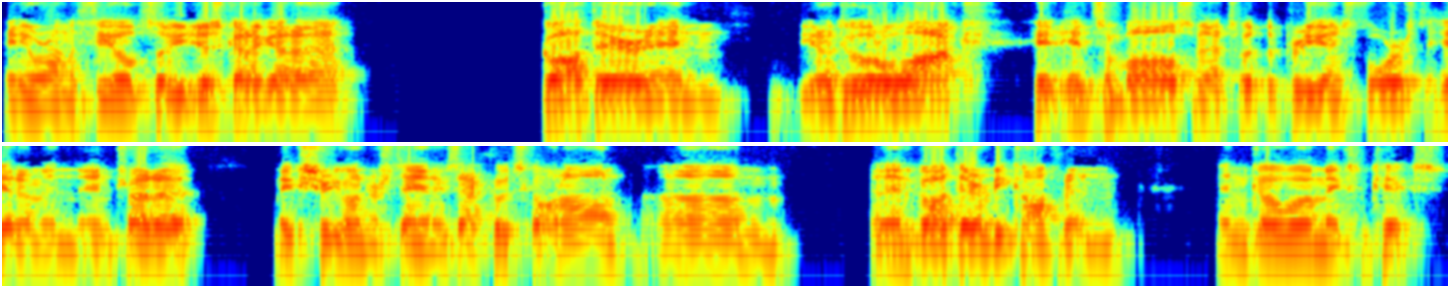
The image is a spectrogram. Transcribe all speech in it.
anywhere on the field. So you just kind of got to go out there and, you know, do a little walk, hit, hit some balls. And that's what the pregame's for is to hit them and, and try to make sure you understand exactly what's going on. Um, and then go out there and be confident and, and go uh, make some kicks.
